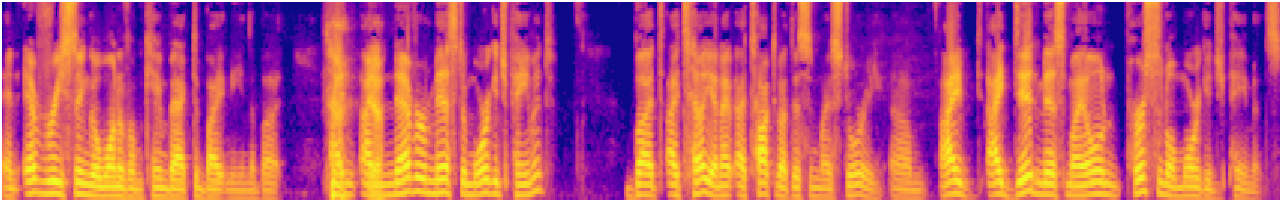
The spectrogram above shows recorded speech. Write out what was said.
and every single one of them came back to bite me in the butt. I, I Yeah. never missed a mortgage payment, but I tell you, and I, I talked about this in my story. Um, I I did miss my own personal mortgage payments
